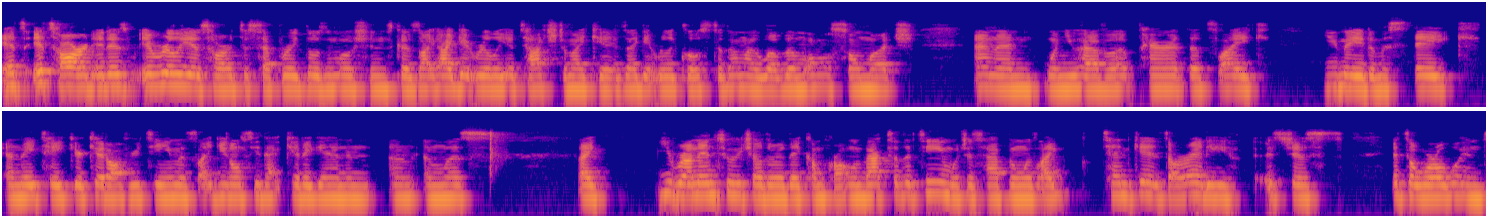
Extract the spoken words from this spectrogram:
it's it's hard it is it really is hard to separate those emotions because like i get really attached to my kids i get really close to them i love them all so much And then when you have a parent that's like, you made a mistake and they take your kid off your team, it's like you don't see that kid again and, and unless like you run into each other, they come crawling back to the team, which has happened with like 10 kids already. It's just, it's a whirlwind.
